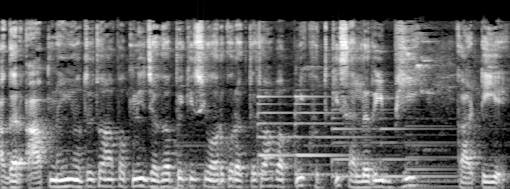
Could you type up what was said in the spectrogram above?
अगर आप नहीं होते तो आप अपनी जगह पे किसी और को रखते तो आप अपनी खुद की सैलरी भी काटिए।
